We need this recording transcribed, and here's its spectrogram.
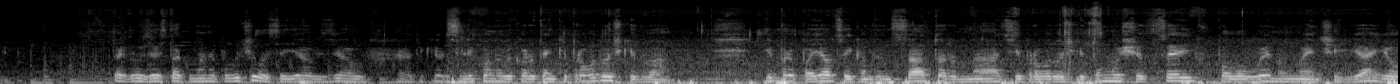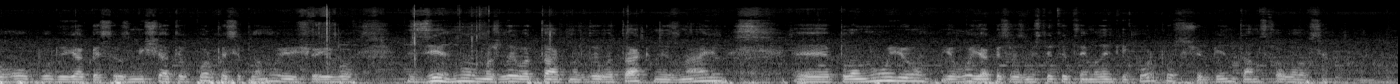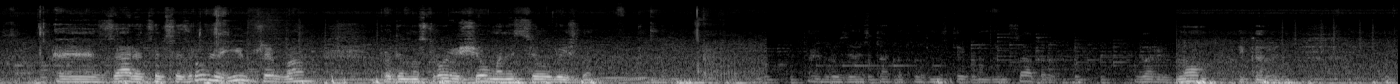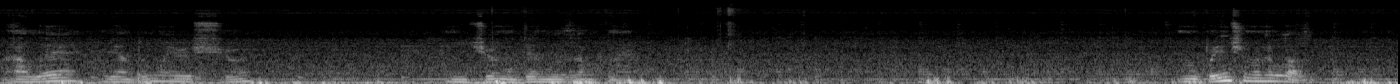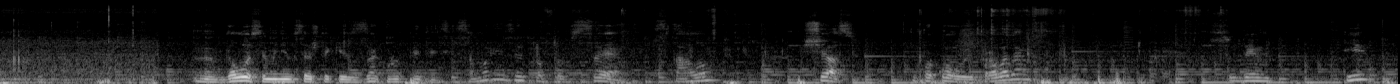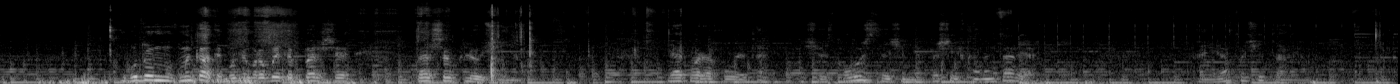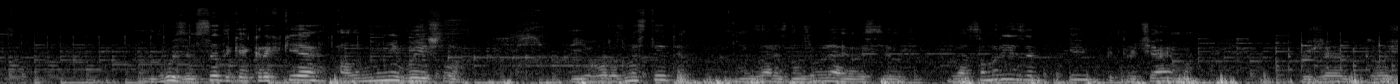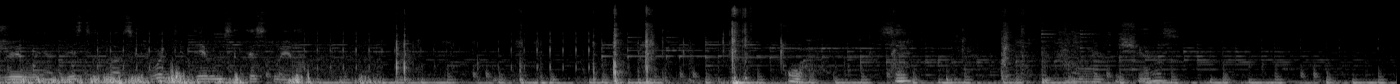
Так, друзі, ось так у мене вийшло. Я взяв е, такі ось силіконові коротенькі проводочки два і припаяв цей конденсатор на ці проводочки, тому що цей в половину менший. Я його буду якось розміщати в корпусі. Планую, що його зігну, можливо так, можливо так, не знаю. Е, Планую його якось розмістити цей маленький корпус, щоб він там сховався. Е, Зараз це все зроблю і вже вам продемонструю, що в мене з цього вийшло. Так, друзі, ось так от розмістив конденсатор вверх дном і кажуть. Але я думаю, що нічого ніде не замкне. Ну, по-іншому не влазить. Е, Вдалося мені все ж таки закрутити ці саморізи, тобто все стало. Зараз упаковую провода сюди і будемо вмикати, будемо робити перше, перше включення. Як ви рахуєте, щось вийде чи ні? Пишіть в коментарях, а я почитаю. Друзі, все таке крихке, але мені вийшло його розмістити. Зараз наживляю ось ці от два саморізи і підключаємо вже до живлення 220 вольт. Дивимося, тестуємо. О, все. Давайте ще раз.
